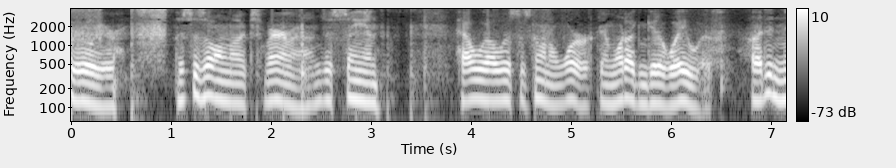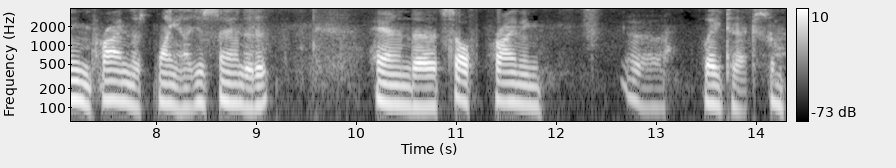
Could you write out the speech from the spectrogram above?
earlier, this is all an experiment. I'm just saying how well this is going to work and what I can get away with. I didn't even prime this plane. I just sanded it. And uh, it's self-priming uh, latex. So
